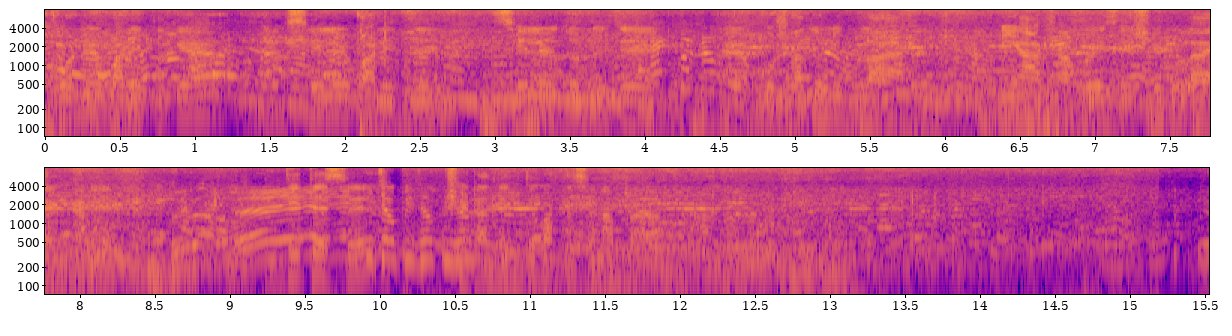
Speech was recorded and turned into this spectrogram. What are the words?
বোনের বাড়ি থেকে ছেলের বাড়িতে ছেলের জন্য যে প্রসাধনীগুলা নিয়ে আসা হয়েছে সেগুলা এখানে দিতেছে। সেটা দেখতে পারতেছেন আপনারা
